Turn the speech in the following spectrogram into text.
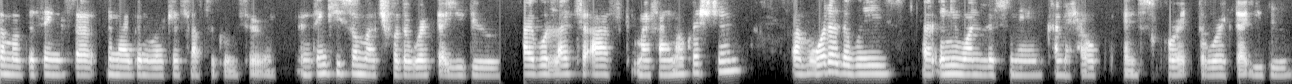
Some of the things that the migrant workers have to go through. And thank you so much for the work that you do. I would like to ask my final question um, what are the ways that anyone listening can help and support the work that you do?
